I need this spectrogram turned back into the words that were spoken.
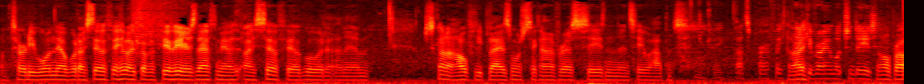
I'm 31 now, but I still feel like I have a few years left of me. I, I still feel good, and um, just gonna hopefully play as much as I can for the rest of the season and see what happens. Okay, that's perfect. Thank right. you very much indeed. No problem.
